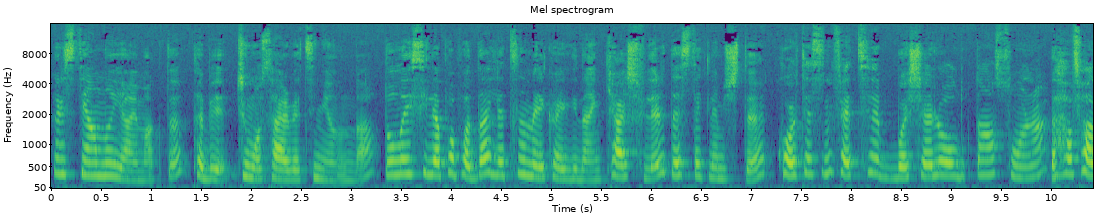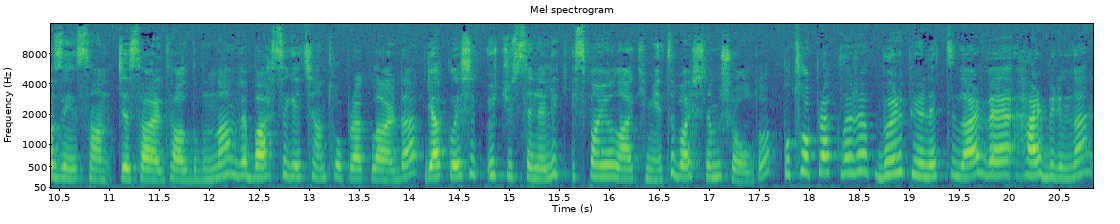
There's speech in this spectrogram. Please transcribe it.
Hristiyanlığı yaymaktı. Tabi tüm o servetin yanında. Dolayısıyla Papa da Latin Amerika'ya giden kaşifleri desteklemişti. Cortez'in fethi başarılı olduktan sonra daha fazla insan cesaret aldı bundan ve bahsi geçen topraklarda yaklaşık 300 senelik İspanyol hakimiyeti başlamış oldu. Bu toprakları bölüp yönettiler ve her birimden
